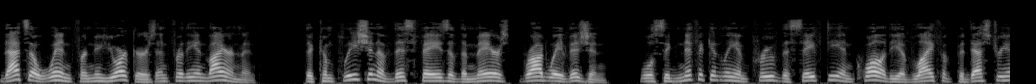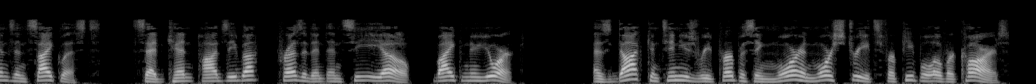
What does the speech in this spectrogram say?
That's a win for New Yorkers and for the environment. The completion of this phase of the mayor's Broadway vision will significantly improve the safety and quality of life of pedestrians and cyclists, said Ken Podziba, President and CEO, Bike New York. As DOT continues repurposing more and more streets for people over cars,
